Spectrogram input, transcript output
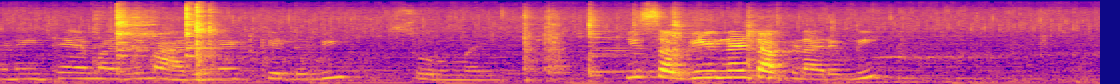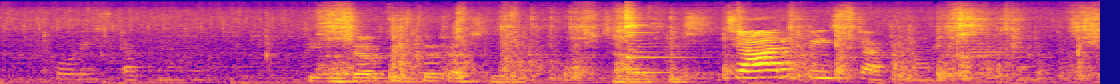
आणि इथे आहे माझी मॅरिनेट केलेली सुरमई. ही सगळी नाही टाकणार आहे मी. थोडीच टाकणार आहे. तीन चार पीस तर टाकशील. चार पीस चार पीस टाकणार आहे.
